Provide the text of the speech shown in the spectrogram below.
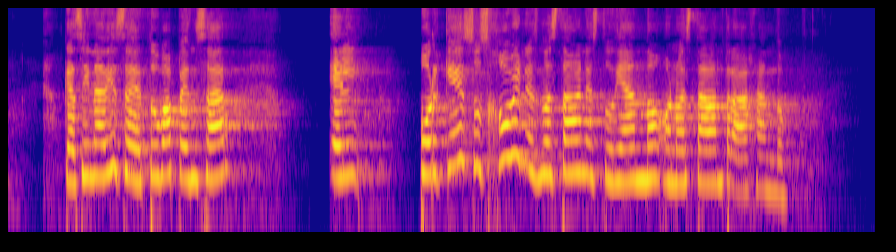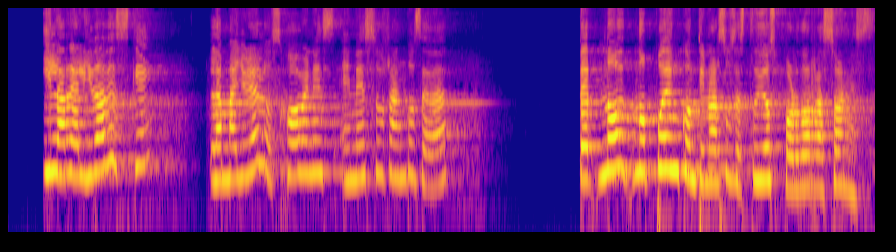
casi nadie se detuvo a pensar el por qué esos jóvenes no estaban estudiando o no estaban trabajando. Y la realidad es que la mayoría de los jóvenes en esos rangos de edad no, no pueden continuar sus estudios por dos razones.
